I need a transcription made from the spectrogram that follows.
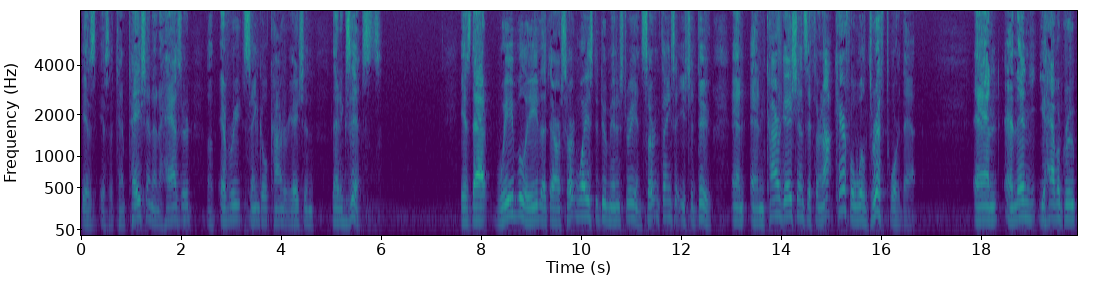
is, is a temptation and a hazard of every single congregation that exists. Is that we believe that there are certain ways to do ministry and certain things that you should do. And, and congregations, if they're not careful, will drift toward that and, and then you have a group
